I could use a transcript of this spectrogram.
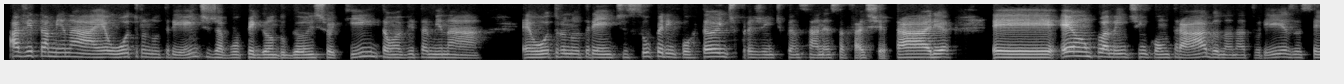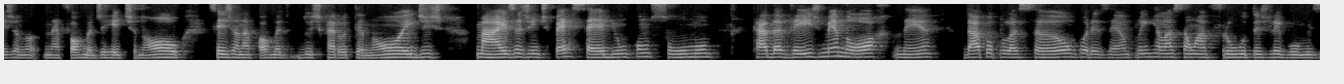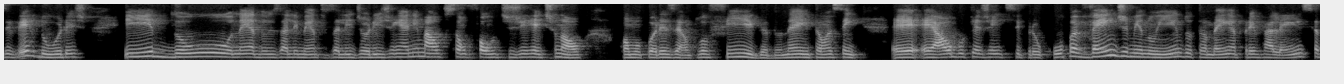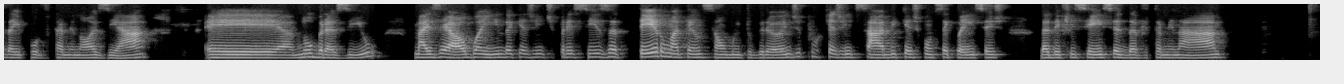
A vitamina A é outro nutriente, já vou pegando o gancho aqui, então a vitamina A é outro nutriente super importante para a gente pensar nessa faixa etária é, é amplamente encontrado na natureza, seja no, na forma de retinol, seja na forma dos carotenoides, mas a gente percebe um consumo cada vez menor, né, da população, por exemplo, em relação a frutas, legumes e verduras e do, né, dos alimentos ali de origem animal que são fontes de retinol, como por exemplo o fígado, né? Então assim, é, é, algo que a gente se preocupa, vem diminuindo também a prevalência da hipovitaminose A é, no Brasil, mas é algo ainda que a gente precisa ter uma atenção muito grande, porque a gente sabe que as consequências da deficiência da vitamina A,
